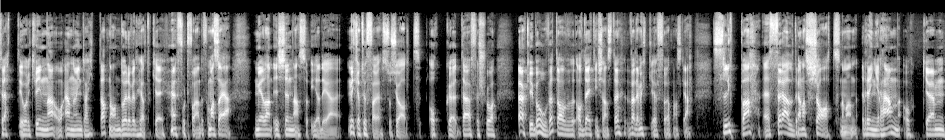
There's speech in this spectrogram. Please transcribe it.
30-årig kvinna och ännu inte har hittat någon, då är det väl helt okej okay, fortfarande, får man säga. Medan i Kina så är det mycket tuffare socialt och eh, därför så ökar ju behovet av, av datingtjänster väldigt mycket för att man ska slippa eh, föräldrarnas tjat när man ringer hem. Och Ehm,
